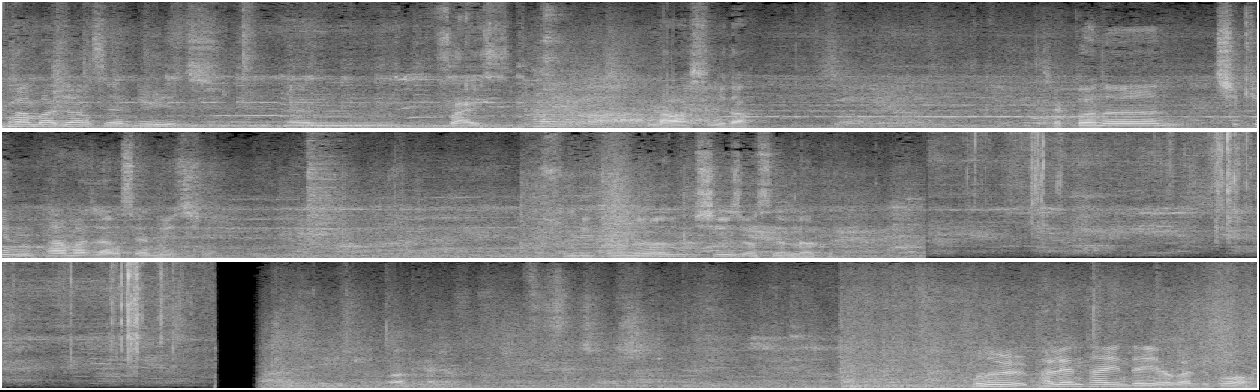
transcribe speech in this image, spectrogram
파마장 샌드위치 and fries. 나왔습니다. 제 거는 치킨 파마장 샌드위치. 거는 시저 샐러드. 오늘 발렌타인데이여가지고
